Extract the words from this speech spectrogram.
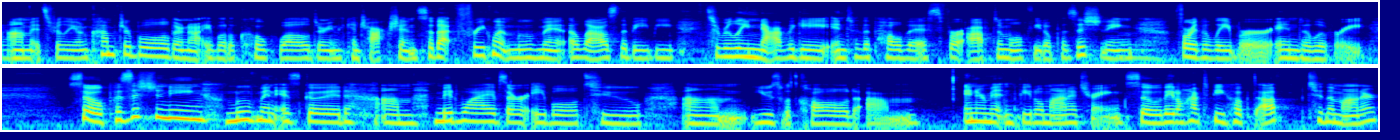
Yeah. Um, it's really uncomfortable. They're not able to cope well during the contraction. So that frequent movement allows the baby to really navigate into the pelvis for optimal fetal positioning mm. for the labor in delivery. So, positioning movement is good. Um, midwives are able to um, use what's called um, intermittent fetal monitoring. So they don't have to be hooked up to the monitor,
